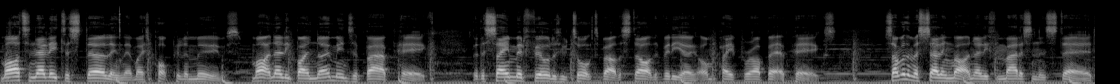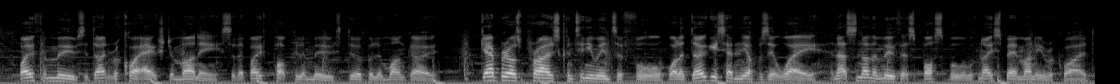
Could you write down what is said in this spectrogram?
Martinelli to Sterling, their most popular moves. Martinelli by no means a bad pick, but the same midfielders we talked about at the start of the video on paper are better picks. Some of them are selling Martinelli for Maddison instead. Both are moves that don't require extra money, so they're both popular moves, doable in one go. Gabriel's price continuing to fall, while Udogie's heading the opposite way, and that's another move that's possible with no spare money required.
